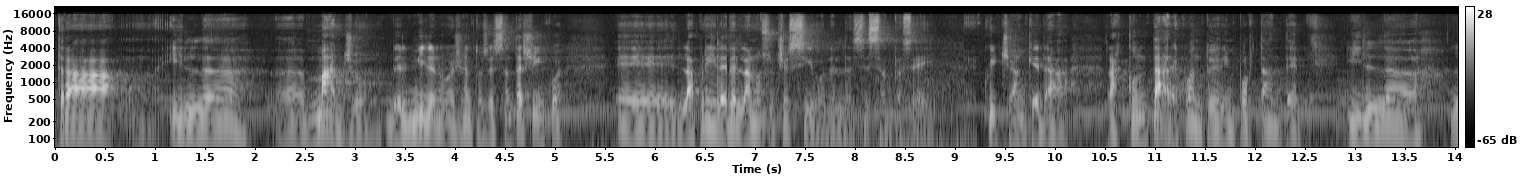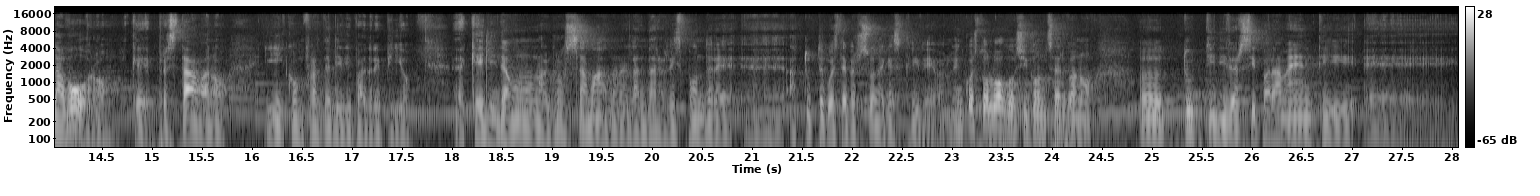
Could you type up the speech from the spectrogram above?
tra mm, il eh, maggio del 1965 e l'aprile dell'anno successivo, del 66. Eh, qui c'è anche da raccontare quanto era importante il eh, lavoro che prestavano i confratelli di Padre Pio, eh, che gli davano una grossa mano nell'andare a rispondere eh, a tutte queste persone che scrivevano. In questo luogo si conservano eh, tutti i diversi paramenti eh,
